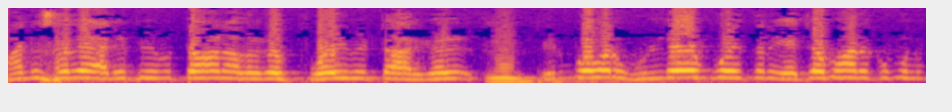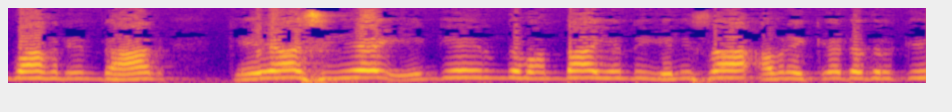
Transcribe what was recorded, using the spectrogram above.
மனுஷரை அனுப்பிவிட்டான் அவர்கள் போய்விட்டார்கள். பின்பவர் உள்ளே போய் தன் எஜமானுக்கு முன்பாக நின்றான். கேயாசியே எங்கே இருந்து வந்தா என்று எலிசா அவனை கேட்டதற்கு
